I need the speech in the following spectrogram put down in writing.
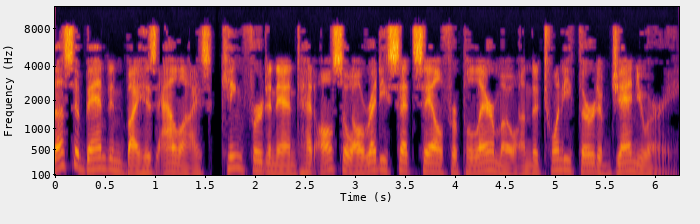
Thus abandoned by his allies, King Ferdinand had also already set sail for Palermo on 23 January.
